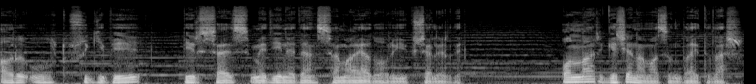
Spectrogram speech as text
arı uğultusu gibi bir ses Medine'den semaya doğru yükselirdi. Onlar gece namazındaydılar.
